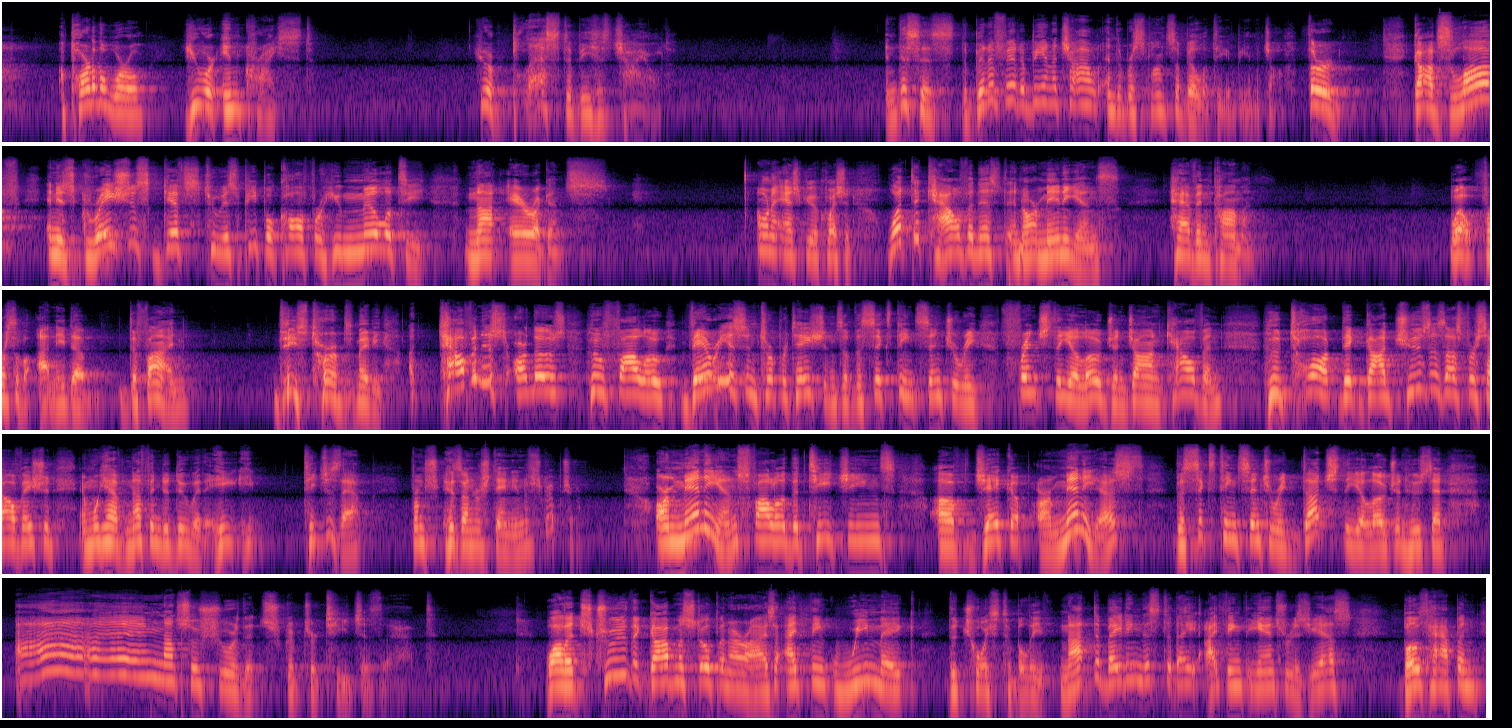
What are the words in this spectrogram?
a part of the world. You are in Christ. You are blessed to be his child. And this is the benefit of being a child and the responsibility of being a child. Third, God's love and his gracious gifts to his people call for humility, not arrogance. I want to ask you a question. What do Calvinists and Arminians have in common? Well, first of all, I need to define these terms maybe. Uh, Calvinists are those who follow various interpretations of the 16th century French theologian John Calvin, who taught that God chooses us for salvation and we have nothing to do with it. He, he teaches that from his understanding of Scripture. Arminians follow the teachings of Jacob Arminius, the 16th century Dutch theologian who said, I'm not so sure that Scripture teaches that. While it's true that God must open our eyes, I think we make the choice to believe. Not debating this today. I think the answer is yes. Both happen.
